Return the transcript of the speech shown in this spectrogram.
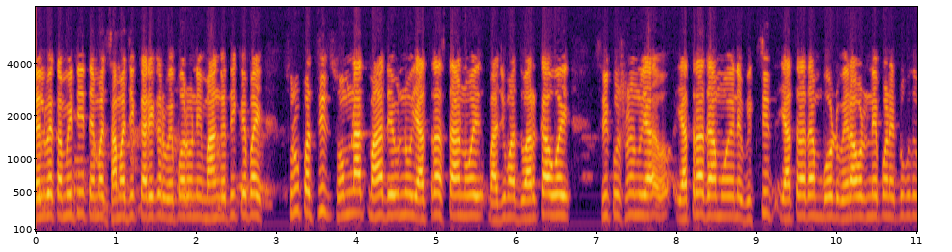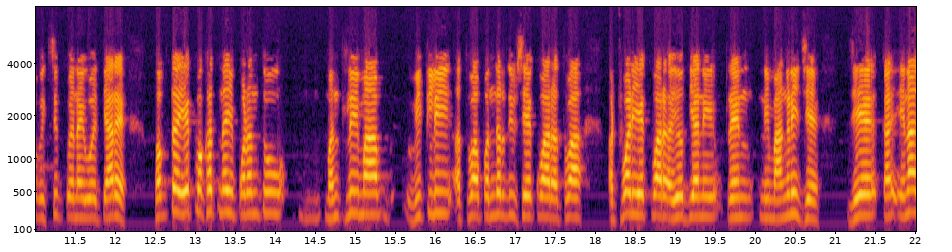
રેલવે કમિટી તેમજ સામાજિક કાર્યકર વેપારોની માંગ હતી કે ભાઈ સુપ્રસિદ્ધ સોમનાથ મહાદેવનું યાત્રા સ્થાન હોય, બાજુમાં દ્વારકા હોય શ્રી કૃષ્ણનું યાત્રાધામ હોય અને વિકસિત યાત્રાધામ બોર્ડ વેરાવળને પણ એટલું બધું વિકસિત બનાવ્યું હોય ત્યારે ફક્ત એક વખત નહીં, પરંતુ મંથલીમાં વીકલી અથવા પંદર દિવસે એકવાર અથવા અઠવાડિયે એકવાર અયોધ્યાની ટ્રેનની માંગણી છે, જે એના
